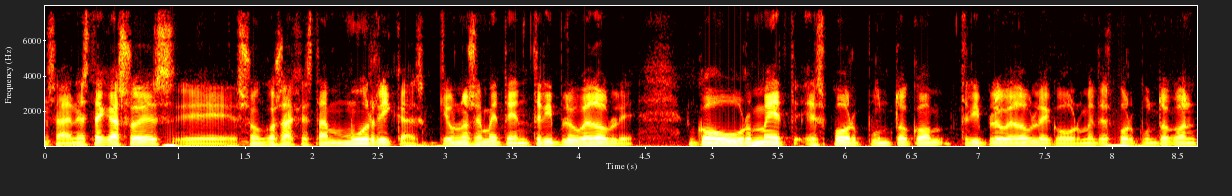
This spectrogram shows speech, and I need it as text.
O sea, en este caso es eh, son cosas que están muy ricas, que uno se mete en www.gourmetsport.com, www.gourmetsport.com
